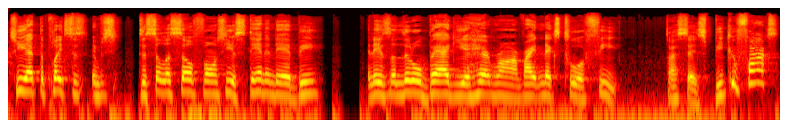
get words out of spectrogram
she at the place to, to sell a cell phone. She is standing there, B, and there's a little baggie of heroin right next to her feet. So I said, "Speaker Fox."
